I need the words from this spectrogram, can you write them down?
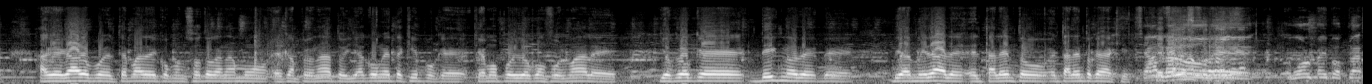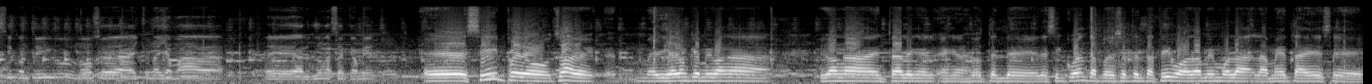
agregado por el tema de cómo nosotros ganamos el campeonato y ya con este equipo que, que hemos podido conformar, eh, yo creo que es digno de, de- de admirar el, el talento, el talento que hay aquí. ¿Se ha hablado de World Baseball Classic contigo? ¿No se ha hecho una llamada, eh, algún acercamiento? Eh, sí, pero, ¿sabes? Me dijeron que me iban a, iban a entrar en el, en el hotel de, de 50, pero eso es tentativo. Ahora mismo la, la meta es eh,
